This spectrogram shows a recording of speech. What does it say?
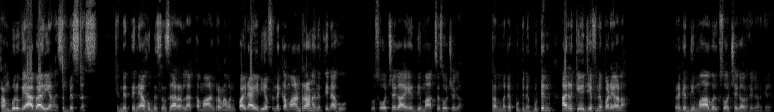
ട്രംപ് ഒരു വ്യാപാരിയാണ്. ഇറ്റ്സ് എ ബിസിനസ് പക്ഷെ നെത്തിനാഹു ബിസിനസ്സുകാരനല്ല കമാൻഡറാണ് അവൻ പഴയ ഐ ഡി എഫിന്റെ കമാൻഡറാണ് നെത്തിനാഹു സോച്ചക ദിമാക്സ് സോച്ചക. ട്രംപ് മറ്റേ പുട്ടിനെ പുട്ടിൻ ആരുടെ കെ ജി എഫിന്റെ പഴയ ഇവരൊക്കെ ദിമാഗ് ഒരു സോച്ചക അവർക്ക് ഇറക്കറിയാം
